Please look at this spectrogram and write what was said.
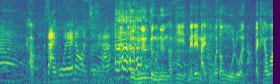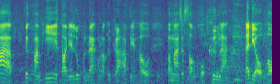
อ่าครับสายมูแน่นอนใช่ไหมคะ กึ่งหนึ่งกึ่งหนึ่งครับพี่ไม่ได้หมายถึงว่าต้องมูล้วน แต่แค่ว่าด้วยความที่ตอนนี้ลูกคนแรกของเราคือกราฟเนี่ยเขาประมาณสักสองขวบครึ่งแล้ว แล้วเดี๋ยวพอ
